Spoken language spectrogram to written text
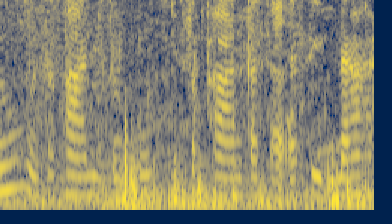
นู้นสะพานอยู่ตรงนู้นสะพานกระแสสินนะคะ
